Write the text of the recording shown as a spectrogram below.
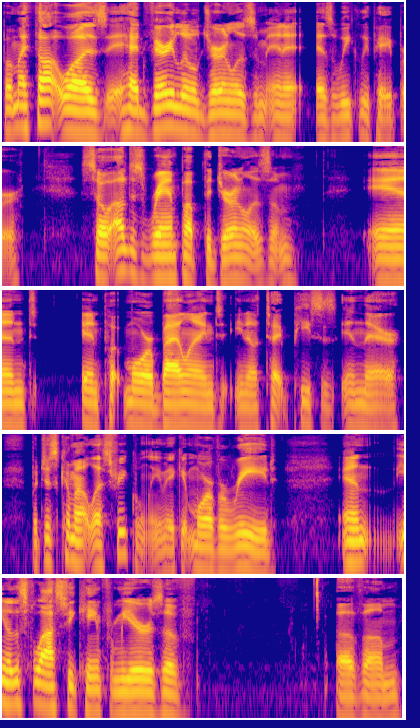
But my thought was it had very little journalism in it as a weekly paper. So I'll just ramp up the journalism and and put more bylined, you know, type pieces in there, but just come out less frequently, make it more of a read. And you know, this philosophy came from years of of um,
